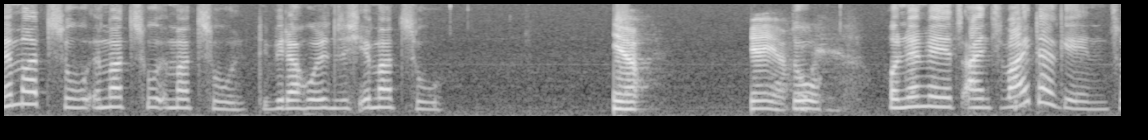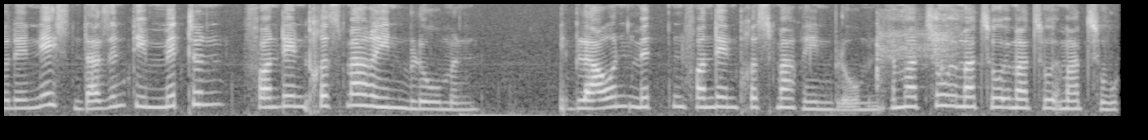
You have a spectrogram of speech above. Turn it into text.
Immer zu, immer zu, immer zu. Die wiederholen sich immer zu. Ja. Ja, ja. So. okay. Und wenn wir jetzt eins weitergehen zu den nächsten, da sind die Mitten von den Prismarinblumen. Die blauen Mitten von den Prismarinblumen. Immer zu, immer zu, immer zu, immer zu.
